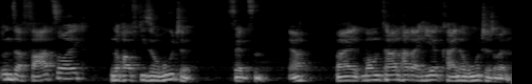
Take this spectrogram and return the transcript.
unser Fahrzeug noch auf diese Route setzen. Ja? Weil momentan hat er hier keine Route drin.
